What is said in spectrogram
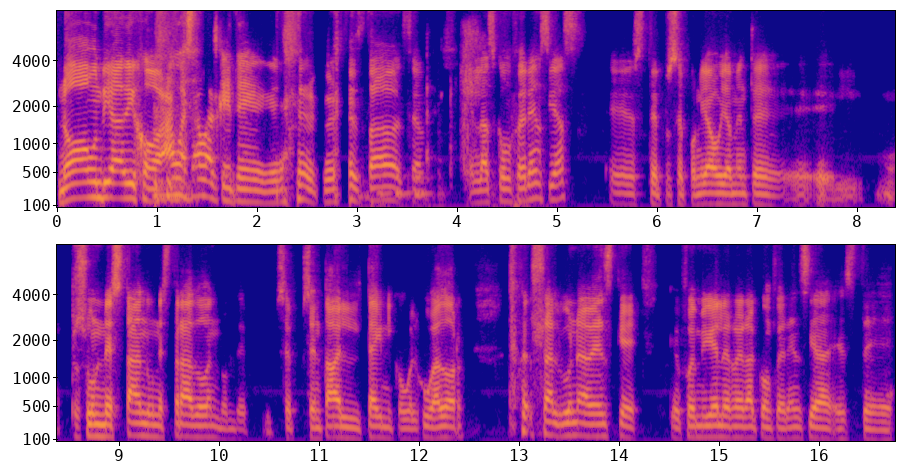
No, un día dijo, aguas, aguas, que te... Estaba, o sea, en las conferencias, este, pues se ponía obviamente eh, el, pues un stand, un estrado en donde se sentaba el técnico o el jugador. Alguna vez que, que, fue Miguel Herrera a conferencia, este,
